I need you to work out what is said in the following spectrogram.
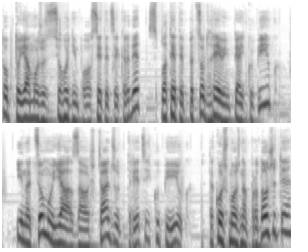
Тобто я можу сьогодні погасити цей кредит, сплатити 500 гривень 5 копійок, і на цьому я заощаджу 30 копійок. Також можна продовжити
